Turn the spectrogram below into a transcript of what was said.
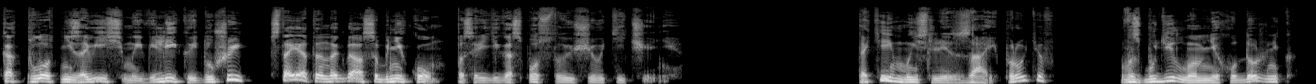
как плод независимой, великой души, стоят иногда особняком посреди господствующего течения. Такие мысли за и против возбудил во мне художник,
